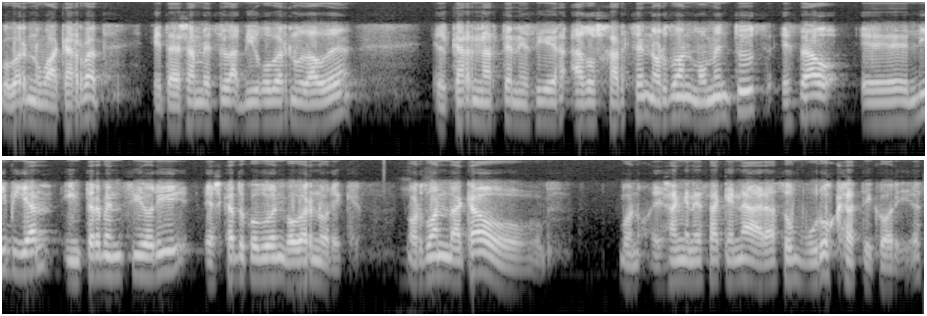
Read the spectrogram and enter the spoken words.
gobernu bakar bat, eta esan bezala bi gobernu daude, elkarren artean ez dira ados jartzen, orduan momentuz ez da e, Libian interbentzio hori eskatuko duen gobernorek. Orduan dakao bueno, esan genezakena arazo burokratiko hori, ez?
